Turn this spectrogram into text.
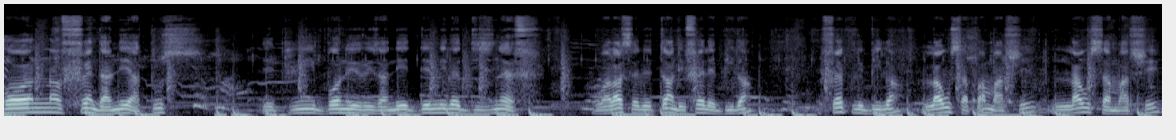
Bonne fin d'année à tous. Et puis bonne heureuse année 2019. Voilà, c'est le temps de faire les bilans. Faites le bilan là où ça n'a pas marché, là où ça a marché,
